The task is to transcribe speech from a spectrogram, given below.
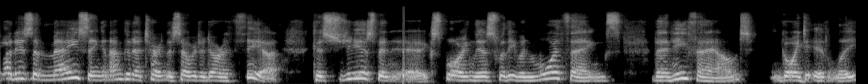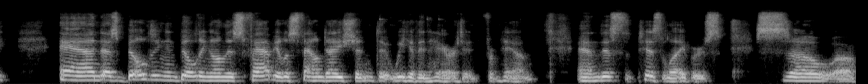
what is amazing, and I'm going to turn this over to Dorothea because she has been exploring this with even more things than he found going to Italy, and as building and building on this fabulous foundation that we have inherited from him and this his labors. So. Uh,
